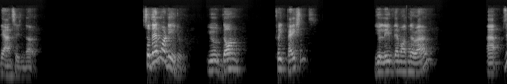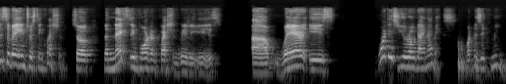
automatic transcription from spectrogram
the answer is no. So then what do you do? You don't treat patients? You leave them on their own? Uh, this is a very interesting question. So the next important question really is, uh, where is what is urodynamics? What does it mean?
